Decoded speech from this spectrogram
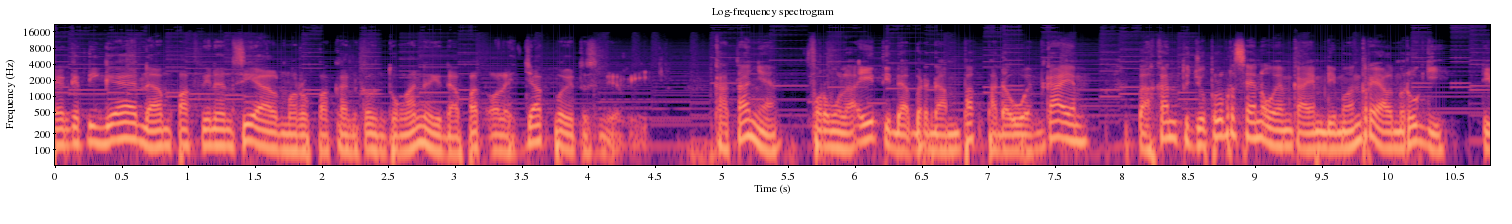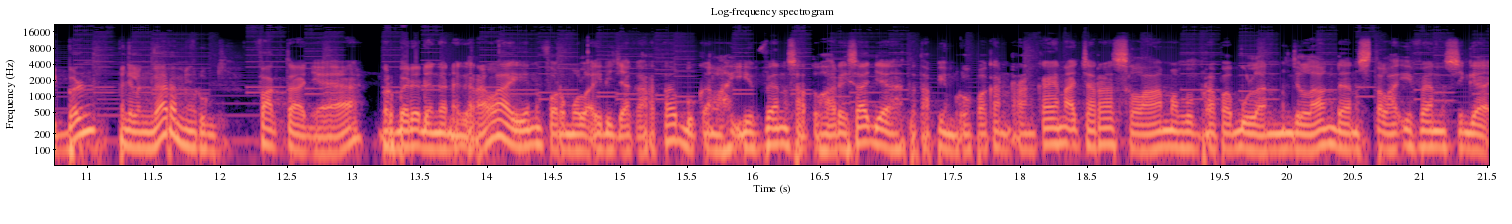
Yang ketiga, dampak finansial merupakan keuntungan yang didapat oleh Jakpro itu sendiri. Katanya, Formula E tidak berdampak pada UMKM. Bahkan 70% UMKM di Montreal merugi. Di Bern, penyelenggara merugi. Faktanya, berbeda dengan negara lain, Formula E di Jakarta bukanlah event satu hari saja, tetapi merupakan rangkaian acara selama beberapa bulan menjelang dan setelah event sehingga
